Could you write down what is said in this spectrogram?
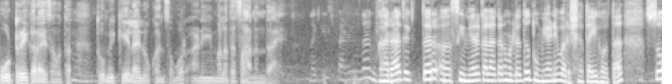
पोर्ट्रे करायचा होता तो मी केला आहे लोकांसमोर आणि मला त्याचा आनंद आहे. घरात एकतर सिनियर कलाकार म्हटलं तर तुम्ही आणि वर्षाताई होतात. सो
